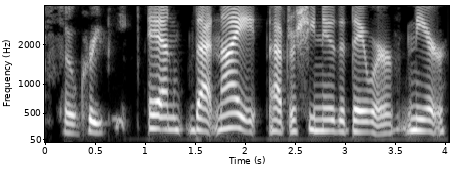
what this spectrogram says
So creepy. And that night, after she knew that they were near,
